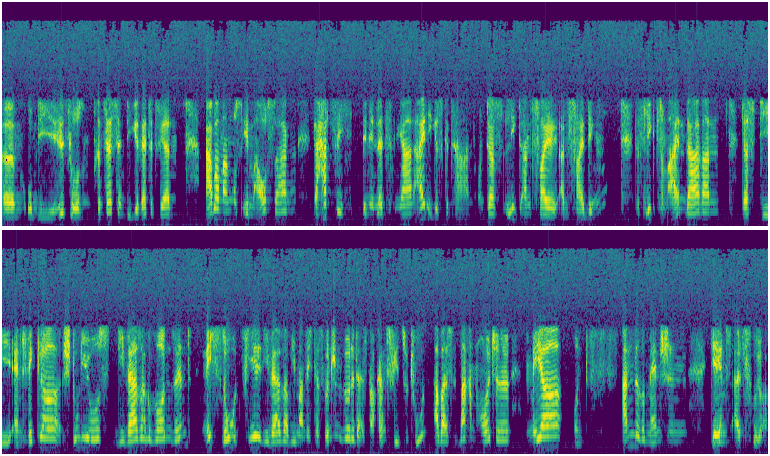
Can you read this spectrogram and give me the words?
ähm, um die hilflosen Prinzessinnen, die gerettet werden. Aber man muss eben auch sagen, da hat sich in den letzten Jahren einiges getan. Und das liegt an zwei, an zwei Dingen. Das liegt zum einen daran, dass die Entwicklerstudios diverser geworden sind. Nicht so viel diverser, wie man sich das wünschen würde. Da ist noch ganz viel zu tun. Aber es machen heute mehr und andere Menschen Games als früher.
